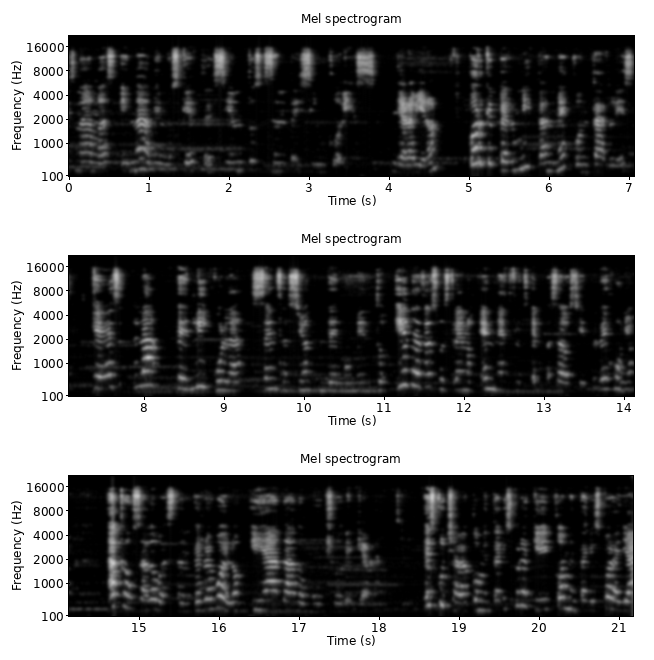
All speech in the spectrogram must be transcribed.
es nada más y nada menos que 365 días. ¿Ya la vieron? Porque permítanme contarles que es la película sensación del momento y desde su estreno en Netflix el pasado 7 de junio ha causado bastante revuelo y ha dado mucho de qué hablar. Escuchaba comentarios por aquí, comentarios por allá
